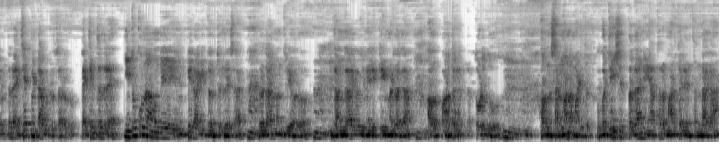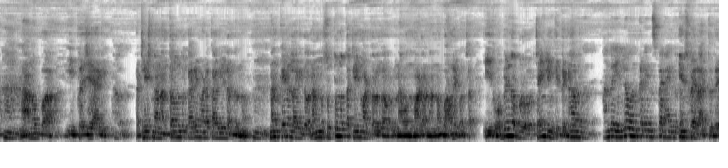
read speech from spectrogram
ಒಂಥರ ಎಕ್ಸೈಟ್ಮೆಂಟ್ ಆಗ್ಬಿಟ್ರು ಸರ್ ಅವರು. ಯಾಕೆಂತಂದ್ರೆ ಇದಕ್ಕೂ ನಾವು ಒಂದು ಇಂಪೇರ್ ಆಗಿದ್ದು ಅಂತಂದ್ರೆ ಸರ್. ಪ್ರಧಾನ ಮಂತ್ರಿ ಅವರು ಗಂಗಾ ಯೋಜನೆಯಲ್ಲಿ ಕ್ಲೀನ್ ಮಾಡಿದಾಗ ಅವ್ರ ಪಾದಗಳೆಲ್ಲ ತೊಳೆದು ಅವ್ರನ್ನ ಸನ್ಮಾನ ಮಾಡಿದ್ರು. ಒಬ್ಬ ದೇಶದ ಪ್ರಧಾನಿ ಯಾವ ತರ ಮಾಡ್ತಾರೆ ಅಂತಂದಾಗ ಅಂದಾಗ ನಾನೊಬ್ಬ ಈ ಪ್ರಜೆ ಆಗಿ ಅಟ್ಲೀಸ್ಟ್ ನಾನು ಅಂತ ಒಂದು ಕಾರ್ಯ ಮಾಡಕ್ ಆಗ್ಲಿಲ್ಲ ಅಂದ್ರೂ ನನ್ ನನ್ನ ಕೈನಲ್ಲಿ ಆಗಿದ್ದು ನಮ್ಮ ಸುತ್ತಮುತ್ತ ಕ್ಲೀನ್ ಮಾಡ್ತಾರಲ್ಲ ಅವ್ರು ನಾವೊಂದು ಮಾಡೋಣ ಅನ್ನೋ ಭಾವನೆ ಬಂತ ಇದು ಒಬ್ಬರಿಂದ ಒಬ್ರು ಚೈನ್ ಲಿಂಕ್ ಇದ್ದಂಗೆ ಅಂದ್ರೆ ಎಲ್ಲೋ ಒಂದ್ ಕಡೆ ಇನ್ಸ್ಪೈರ್ ಆಗಿದೆ ಇನ್ಸ್ಪೈರ್ ಆಗ್ತದೆ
